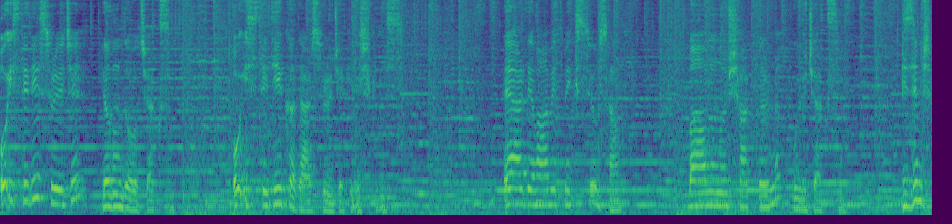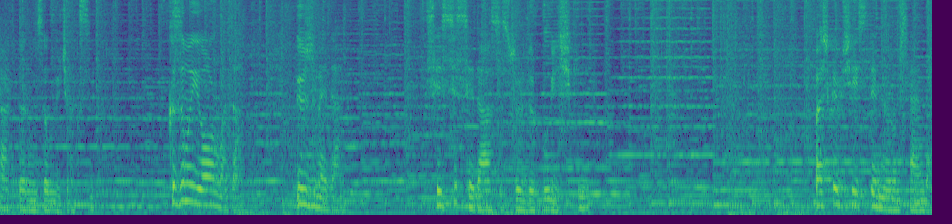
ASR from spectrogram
O istediği sürece yanında olacaksın. O istediği kadar sürecek ilişkiniz. Eğer devam etmek istiyorsan Banu'nun şartlarına uyacaksın. Bizim şartlarımıza uyacaksın. Kızımı yormadan, üzmeden, sessiz sedasız sürdür bu ilişkiyi. Başka bir şey istemiyorum senden.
